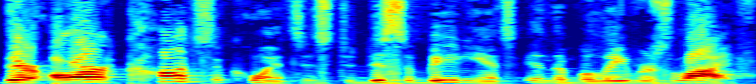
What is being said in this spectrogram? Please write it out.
There are consequences to disobedience in the believer's life.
